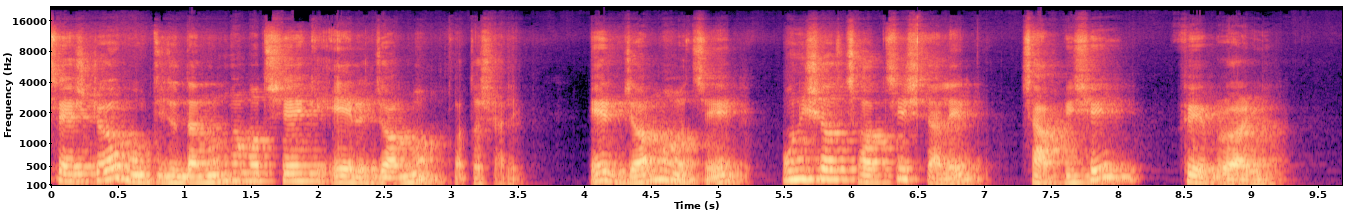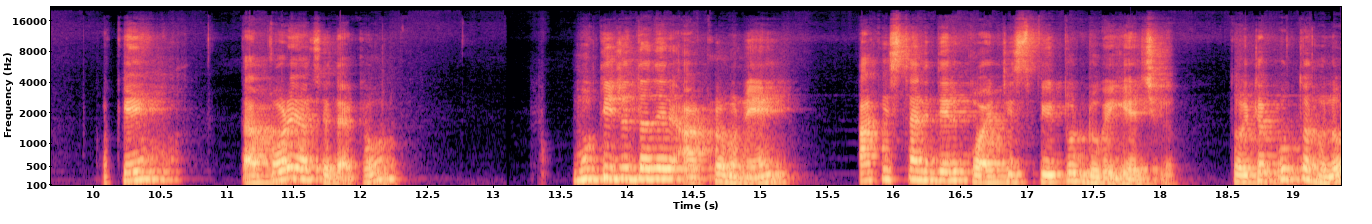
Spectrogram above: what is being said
শ্রেষ্ঠ মুক্তিযোদ্ধা নূর মোহাম্মদ শেখ এর জন্ম কত সালে? এর জন্ম হচ্ছে উনিশশো ছত্রিশ সালের ছাব্বিশে ফেব্রুয়ারি। ওকে তারপরে আছে দেখো, মুক্তিযোদ্ধাদের আক্রমণে পাকিস্তানিদের কয়টি স্পিডবোট ডুবে গিয়েছিল? তো এটার উত্তর হলো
